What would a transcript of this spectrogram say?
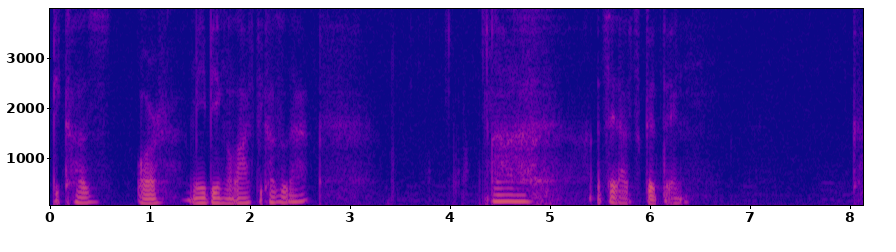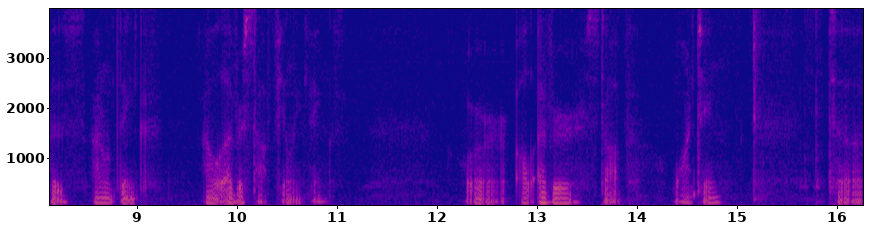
because, or me being alive because of that, uh, I'd say that's a good thing. Because I don't think I will ever stop feeling things. Or I'll ever stop wanting to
